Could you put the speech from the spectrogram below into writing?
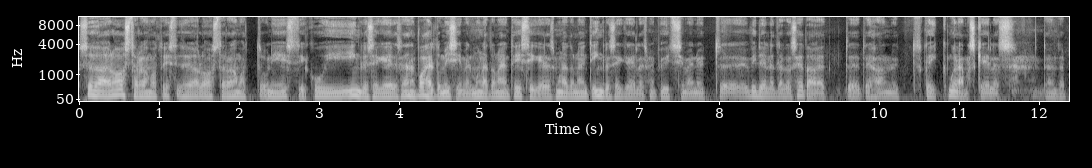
sõjaajaloo aastaraamatu, Eesti sõjaajaloo aastaraamatu nii eesti kui inglise keeles, tähendab vaheldumisi, meil mõned on ainult eesti keeles, mõned on ainult inglise keeles, me püüdsime nüüd äh, viljeleda ka seda, et äh, teha nüüd kõik mõlemas keeles, tähendab,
